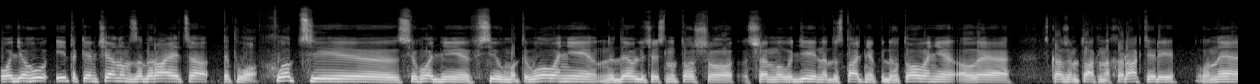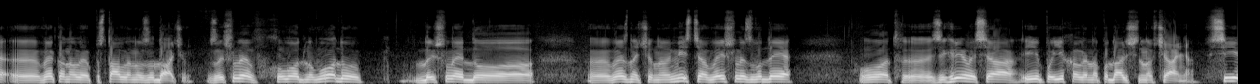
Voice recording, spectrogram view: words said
одягу, і таким чином забирається тепло. Хлопці сьогодні всі вмотивовані, не дивлячись на те, що ще молоді, недостатньо підготовані, але скажімо так, на характері, вони е, виконали поставлену задачу. Зайшли в холодну воду, дійшли до е, визначеного місця, вийшли з води, от, е, зігрілися і поїхали на подальше навчання. Всі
